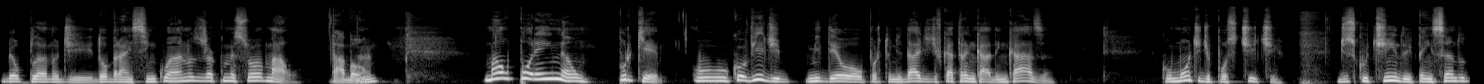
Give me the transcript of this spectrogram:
meu plano de dobrar em cinco anos já começou mal. tá bom. Né? Mal, porém, não. Por quê? O Covid me deu a oportunidade de ficar trancado em casa com um monte de post-it, discutindo e pensando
